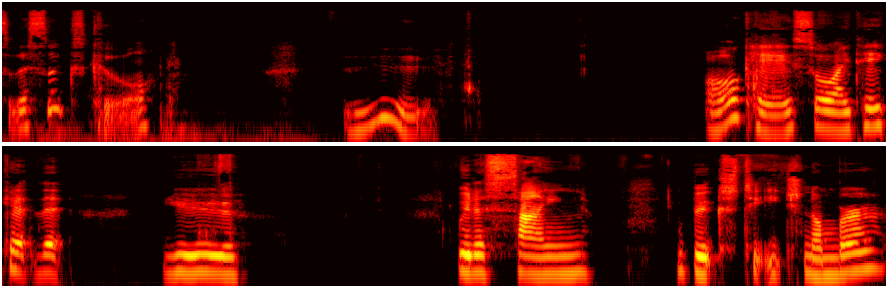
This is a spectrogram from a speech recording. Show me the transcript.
so this looks cool. Ooh. Okay, so I take it that you would assign books to each number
